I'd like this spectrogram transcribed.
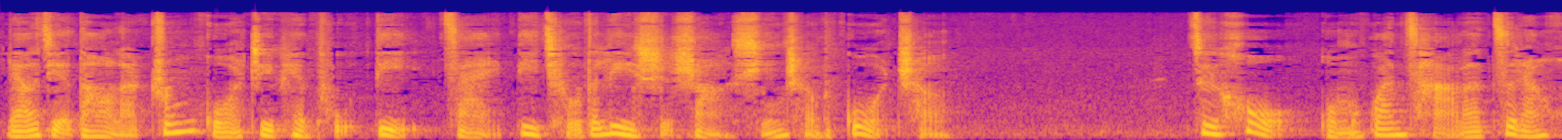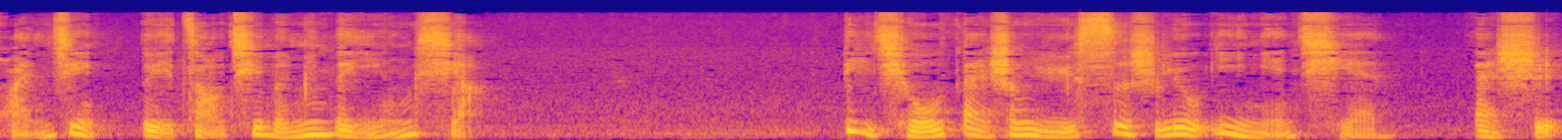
了解到了中国这片土地在地球的历史上形成的过程。最后，我们观察了自然环境对早期文明的影响。地球诞生于四十六亿年前，但是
